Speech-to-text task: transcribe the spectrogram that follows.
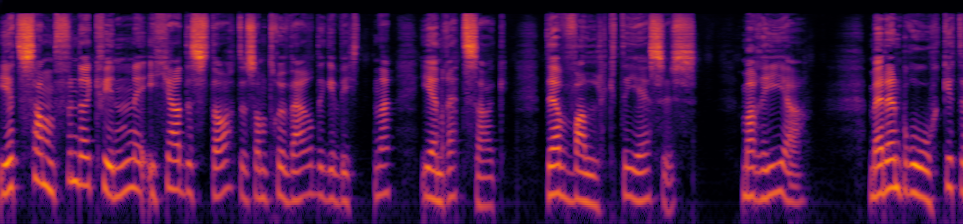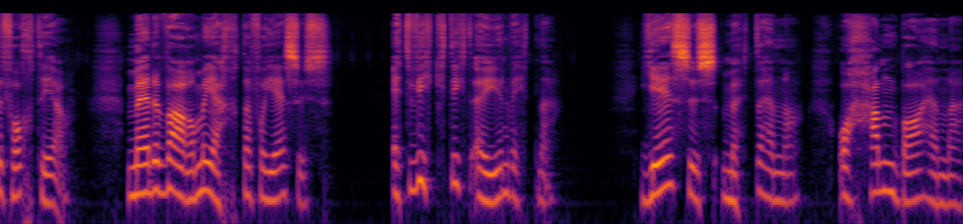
I et samfunn der kvinnene ikke hadde status som troverdige vitner i en rettssak, der valgte Jesus, Maria, med den brokete fortida, med det varme hjertet for Jesus, et viktig øyenvitne. Jesus møtte henne, og han ba henne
